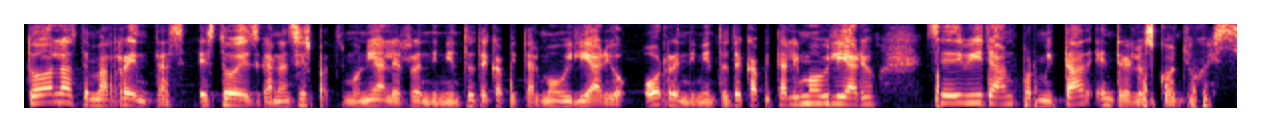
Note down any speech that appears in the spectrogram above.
todas las demás rentas, esto es ganancias patrimoniales, rendimientos de capital mobiliario o rendimientos de capital inmobiliario, se dividirán por mitad entre los cónyuges.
